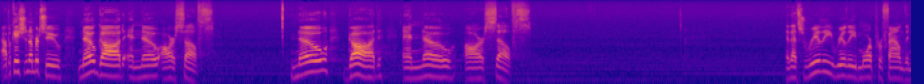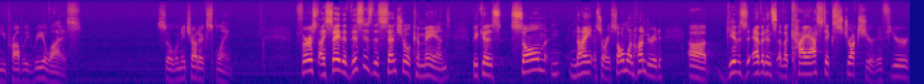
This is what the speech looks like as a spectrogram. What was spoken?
Application number two know God and know ourselves. Know God and know ourselves. And that's really, really more profound than you probably realize. So let me try to explain. First, I say that this is the central command because Psalm 9, sorry, Psalm 100 uh, gives evidence of a chiastic structure. If you're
